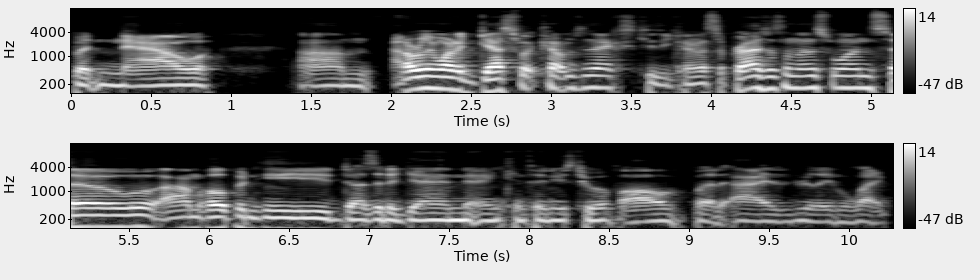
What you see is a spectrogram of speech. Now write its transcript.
but now, um, I don't really want to guess what comes next because he kind of surprised us on this one. So I'm hoping he does it again and continues to evolve. But I really like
